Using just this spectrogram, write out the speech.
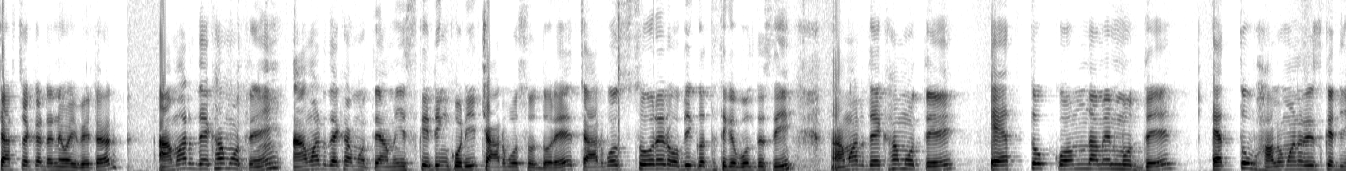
চার চাকাটা নেওয়াই বেটার আমার দেখা মতে, আমার দেখা মতে আমি স্কেটিং করি চার বছর ধরে। চার বছরের অভিজ্ঞতা থেকে বলতেছি, আমার দেখা মতে এত কম দামের মধ্যে এত ভালো মানের স্কেটিং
